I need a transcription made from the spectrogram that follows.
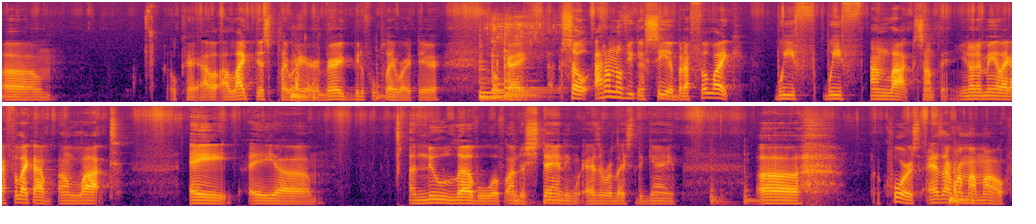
Um, Okay, I, I, like this play right here. Very beautiful play right there. Okay, so I don't know if you can see it, but I feel like we've we've unlocked something. You know what I mean? Like I feel like I've unlocked a a um, a new level of understanding as it relates to the game. Uh, of course, as I run my mouth,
